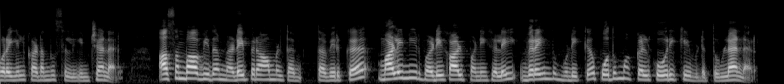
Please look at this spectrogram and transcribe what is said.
முறையில் கடந்து செல்கின்றனர். அசம்பாவிதம் நடைபெறாமல் தவிர்க்க மழைநீர் வடிகால் பணிகளை விரைந்து முடிக்க பொதுமக்கள் கோரிக்கை விடுத்துள்ளனர்.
